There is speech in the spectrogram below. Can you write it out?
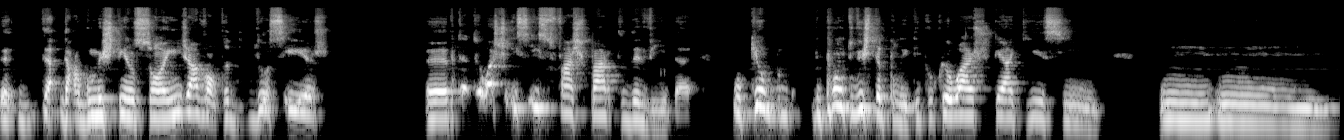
eh, de, algumas tensões à volta de dossiês. Uh, portanto, eu acho que isso, isso, faz parte da vida. O que eu, do ponto de vista político, o que eu acho que há aqui assim um, um,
